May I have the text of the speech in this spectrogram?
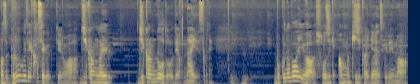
まずブログで稼ぐっていうのは時間がいる時間労働ではないですね。僕の場合は正直あんま記事書いてないんですけど今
